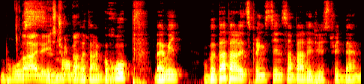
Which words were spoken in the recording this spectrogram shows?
Bruce, Ah, le E Street membre d'un groupe. Bah oui. On peut pas parler de Springsteen sans parler du Street Band.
